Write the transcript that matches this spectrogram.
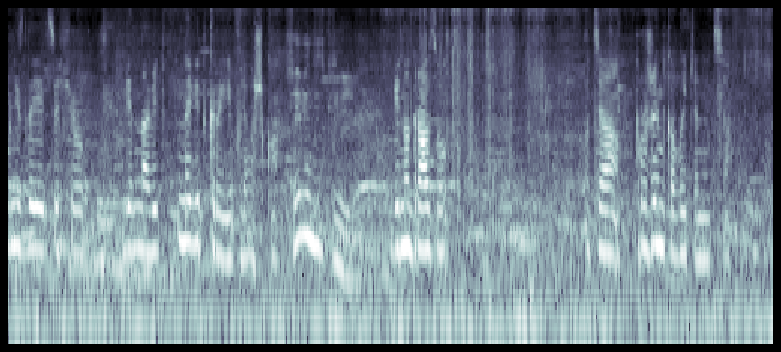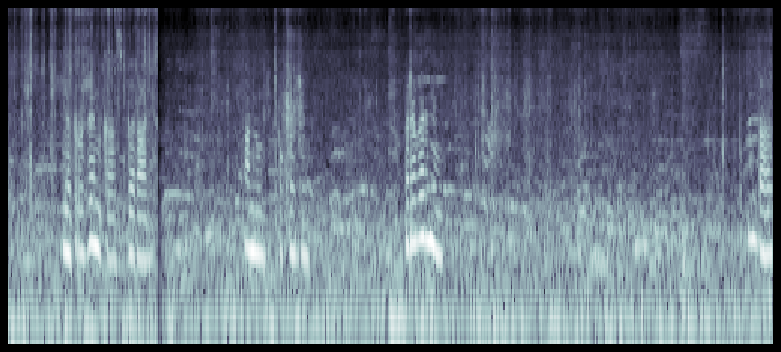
Мені здається, що він навіть не відкриє пляшку. Це він відкриє. Він одразу оця пружинка витягнеться. Не пружинка, а спираль. Ану, покажи. Переверни. Ну так,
